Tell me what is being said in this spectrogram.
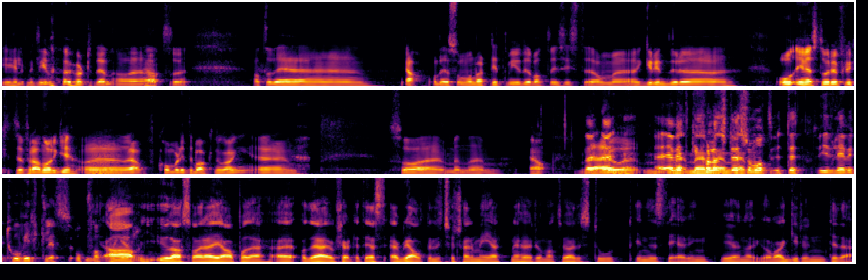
i hele mitt liv. Hørte den. At, Ja. At, eh, det Ja, og det som har vært litt mye debatt i det siste om eh, gründere og investorer flykter fra Norge. eh, Mm. ja, kommer de tilbake noen gang? Eh, så eh, Men eh, Ja. Det er Nei, jo- jeg vet ikke hva slags Det er som at det, vi lever i to virkelighetsoppfatninger. Ja, jo da, svaret er ja på det. Eh, og det er jo klart at jeg, jeg blir alltid litt sjarmert når jeg hører om at vi har en stort investering i Norge. Og hva er grunnen til det?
